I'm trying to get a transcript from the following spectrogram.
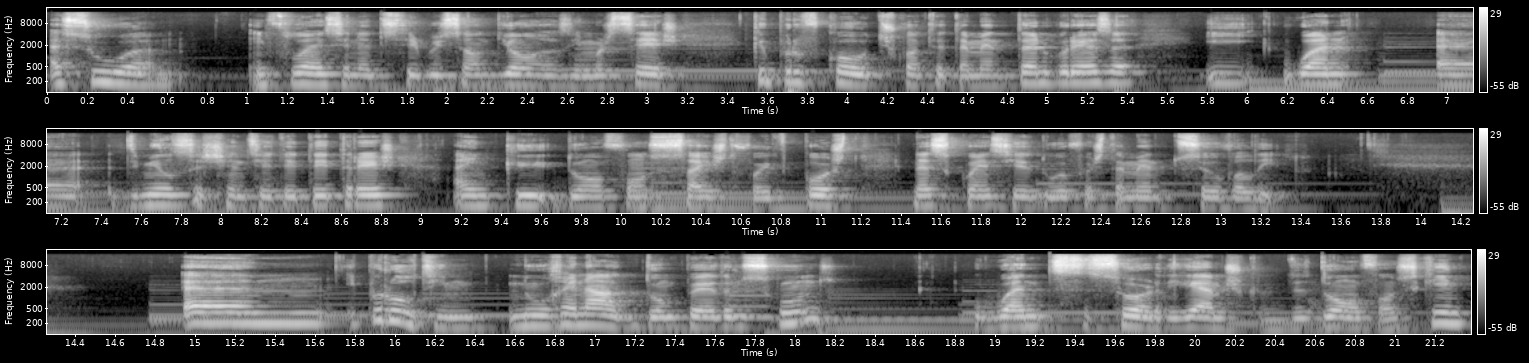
a sua influência na distribuição de honras e mercês que provocou o descontentamento da nobreza e o ano uh, de 1683 em que Dom Afonso VI foi deposto na sequência do afastamento do seu valido. Um, e por último, no reinado de Dom Pedro II, o antecessor, digamos de Dom Afonso V,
